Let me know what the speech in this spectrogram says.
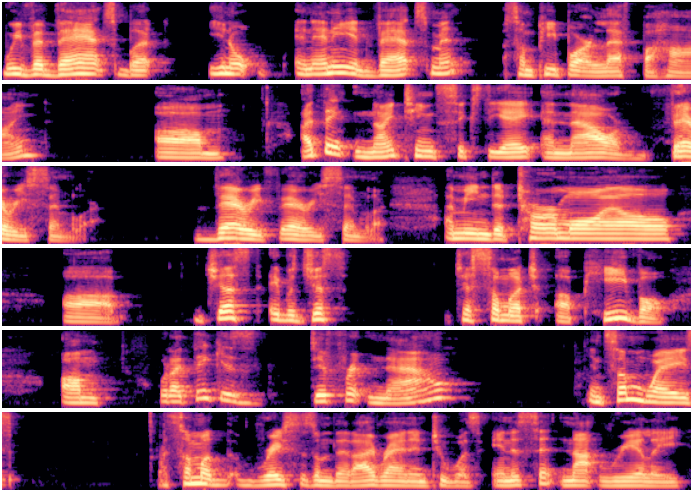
we've advanced, but you know, in any advancement, some people are left behind. Um, I think 1968 and now are very similar, very, very similar. I mean, the turmoil, uh, just it was just just so much upheaval. Um, what I think is different now, in some ways, some of the racism that I ran into was innocent, not really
